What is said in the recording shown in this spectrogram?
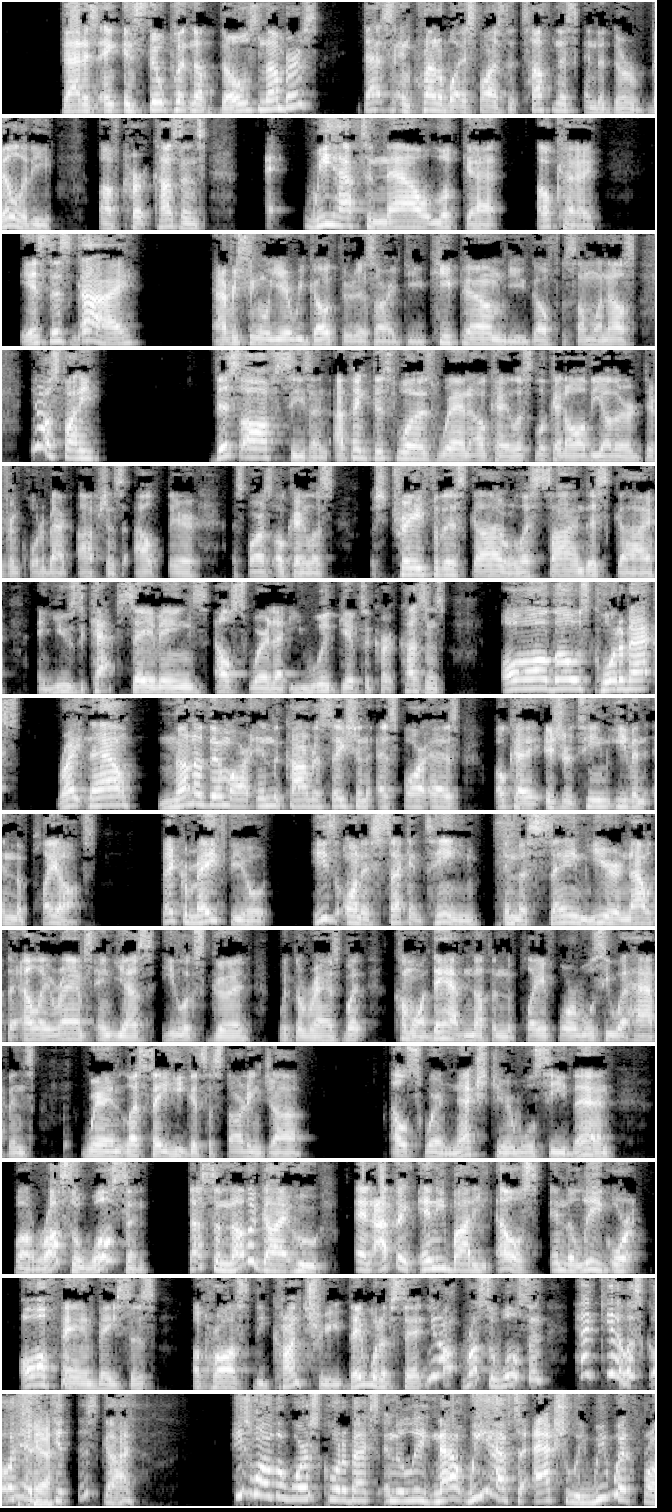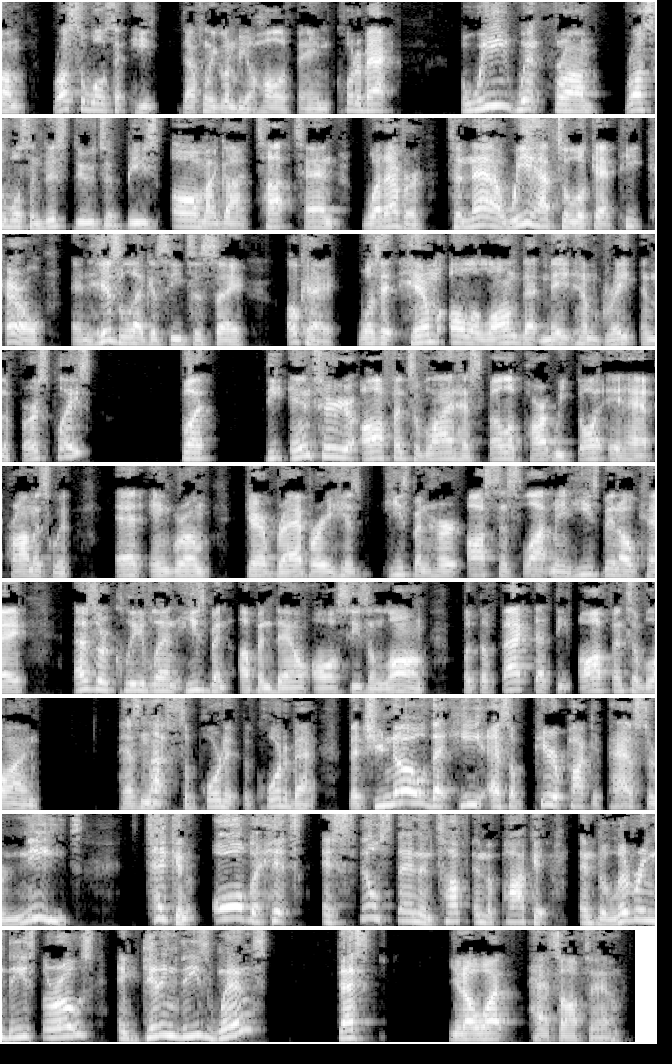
That is, and still putting up those numbers that's incredible as far as the toughness and the durability of Kirk Cousins. Eh, we have to now look at okay, is this guy every single year we go through this? All right, do you keep him? Do you go for someone else? You know, it's funny. This offseason, I think this was when, okay, let's look at all the other different quarterback options out there as far as, okay, let's let's trade for this guy or let's sign this guy and use the cap savings elsewhere that you would give to Kirk Cousins. All those quarterbacks right now, none of them are in the conversation as far as, okay, is your team even in the playoffs? Baker Mayfield, he's on his second team in the same year now with the LA Rams. And yes, he looks good with the Rams, but come on, they have nothing to play for. We'll see what happens when, let's say, he gets a starting job elsewhere next year. We'll see then. But Russell Wilson, that's another guy who, and I think anybody else in the league or all fan bases across the country, they would have said, you know, Russell Wilson, heck yeah, let's go ahead yeah. and get this guy. He's one of the worst quarterbacks in the league. Now we have to actually, we went from Russell Wilson, he's definitely going to be a Hall of Fame quarterback, but we went from Russell Wilson, this dude's a beast. Oh my God, top 10, whatever, to now we have to look at Pete Carroll and his legacy to say, okay, was it him all along that made him great in the first place? But the interior offensive line has fell apart. We thought it had promise with Ed Ingram Garrett Bradbury, his he's been hurt. Austin mean, he's been okay. Ezra Cleveland, he's been up and down all season long. But the fact that the offensive line has not supported the quarterback that you know that he, as a pure pocket passer, needs, taking all the hits and still standing tough in the pocket and delivering these throws and getting these wins, that's, you know what? Hats off to him.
